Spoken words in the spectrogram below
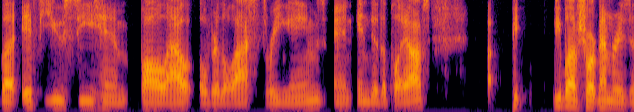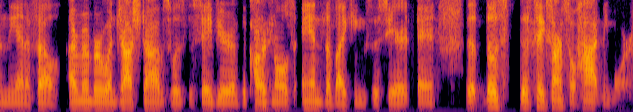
But if you see him ball out over the last three games and into the playoffs, uh, people have short memories in the NFL. I remember when Josh Dobbs was the savior of the Cardinals and the Vikings this year, and th- those those takes aren't so hot anymore.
